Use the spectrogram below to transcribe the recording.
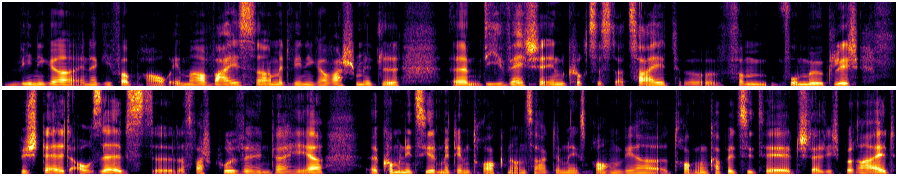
weniger Energieverbrauch, immer weißer, mit weniger Waschmittel, äh, die Wäsche in kürzester Zeit äh, womöglich bestellt auch selbst äh, das Waschpulver hinterher, äh, kommuniziert mit dem Trockner und sagt, demnächst brauchen wir Trockenkapazität, stell dich bereit,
